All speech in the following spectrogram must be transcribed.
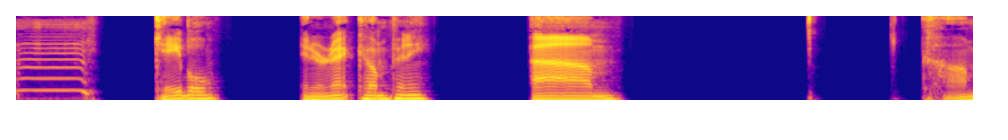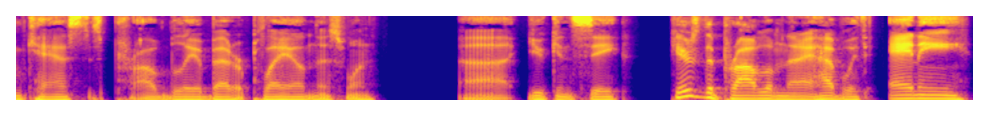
mm, cable internet company. Um, Comcast is probably a better play on this one. Uh, you can see. Here's the problem that I have with any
